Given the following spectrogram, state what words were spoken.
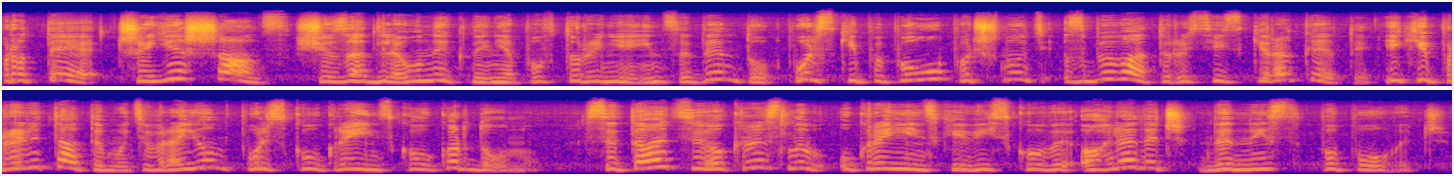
Про те, чи є шанс, що задля уникнення повторення інциденту польські ППО почнуть збивати російські ракети, які прилітатимуть в район польсько-українського кордону. Ситуацію окреслив український військовий оглядач Денис Попович.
